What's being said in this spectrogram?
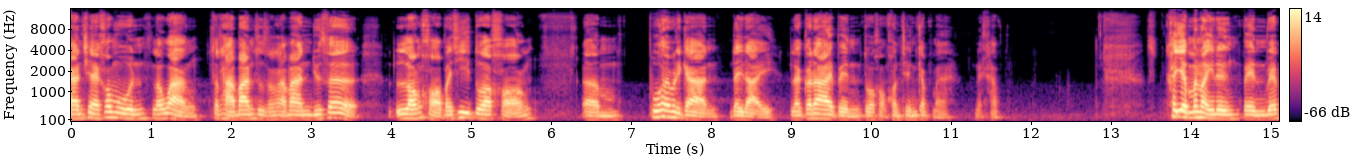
การแชร์ข้อมูลระหว่างสถาบันสู่สถาบัน user ร้องขอไปที่ตัวของอผู้ให้บริการใด ๆ แล้วก็ได้เป็นตัวของคอนเทนต์กลับมานะครับ ขยับมาหน่อยหนึ่งเป็นเว็บ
